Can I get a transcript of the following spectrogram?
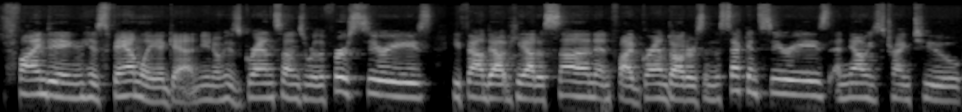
finding his family again. You know, his grandsons were the first series. He found out he had a son and five granddaughters in the second series, and now he's trying to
